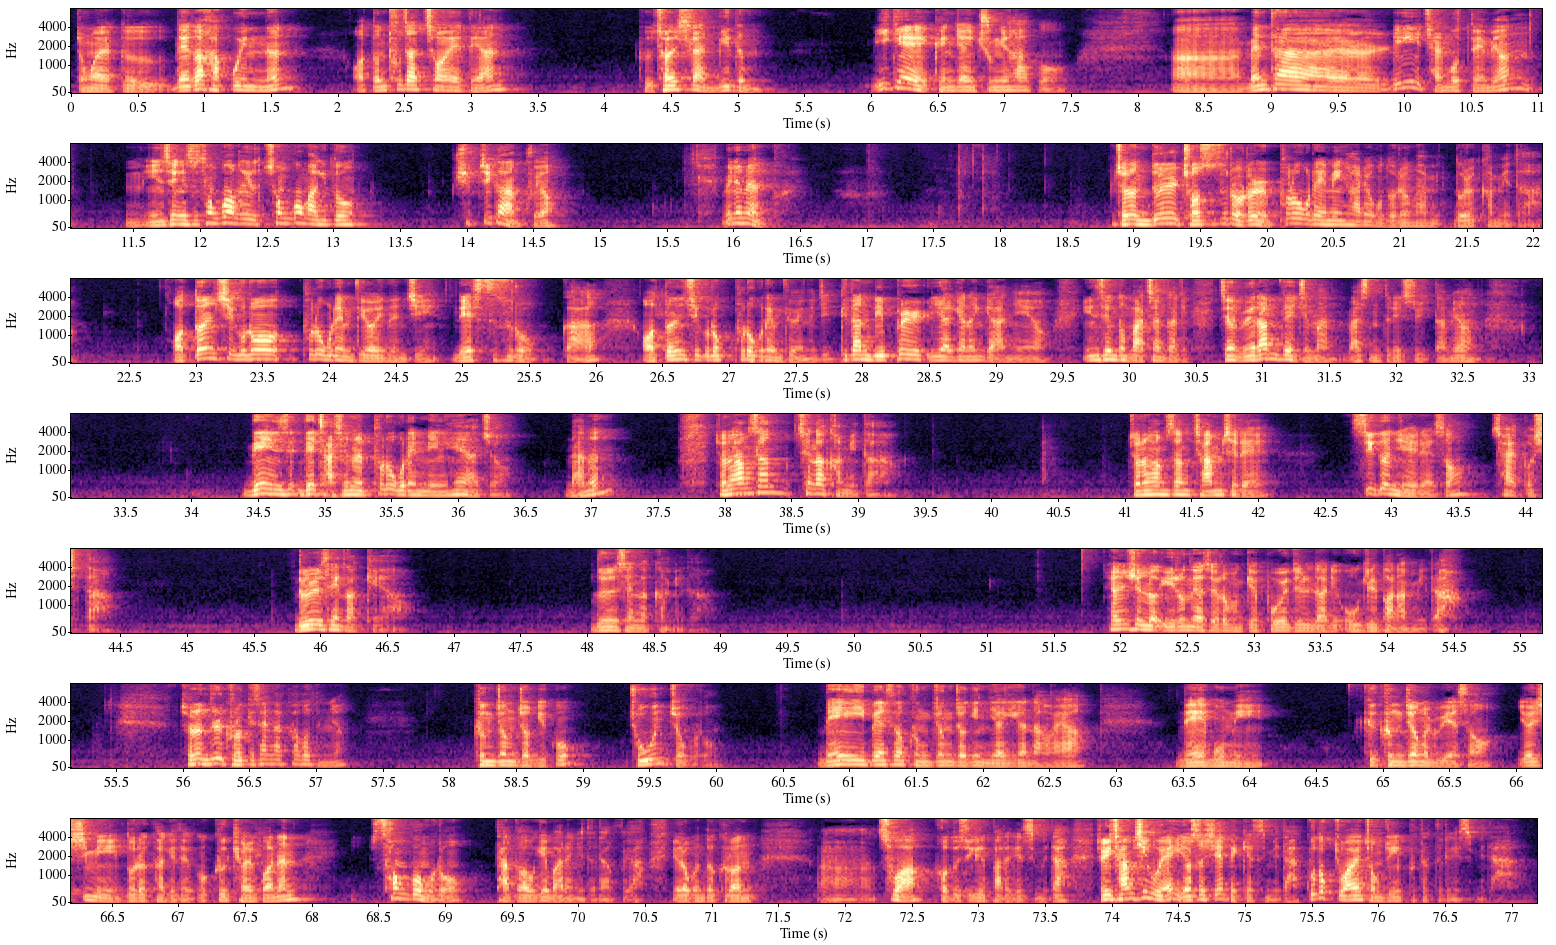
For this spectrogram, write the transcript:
정말 그 내가 갖고 있는 어떤 투자처에 대한 그 절실한 믿음 이게 굉장히 중요하고 아 멘탈이 잘못되면 음, 인생에서 성공하기, 성공하기도 쉽지가 않고요. 왜냐면 저는 늘 저 스스로를 프로그래밍 하려고 노력합니다. 어떤 식으로 프로그램 되어 있는지 내 스스로가 어떤 식으로 프로그램 되어 있는지 비단 리플 이야기하는 게 아니에요. 인생도 마찬가지. 제가 외람되지만 말씀드릴 수 있다면 내 인생 내 자신을 프로그래밍 해야죠. 나는 저는 항상 생각합니다. 저는 항상 잠실에 시그니엘에서 살 것이다. 늘 생각해요. 늘 생각합니다. 현실로 이뤄내서 여러분께 보여드릴 날이 오길 바랍니다. 저는 늘 그렇게 생각하거든요. 긍정적이고 좋은 쪽으로. 내 입에서 긍정적인 이야기가 나와야 내 몸이 그 긍정을 위해서 열심히 노력하게 되고 그 결과는 성공으로 다가오게 마련이더라고요. 여러분도 그런 아, 수확 거두시길 바라겠습니다. 저희 잠시 후에 6시에 뵙겠습니다. 구독, 좋아요 정중히 부탁드리겠습니다.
